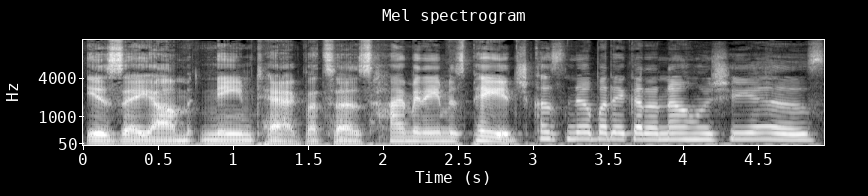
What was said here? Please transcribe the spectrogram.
is a um name tag that says "Hi, my name is Paige," because nobody gonna know who she is.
